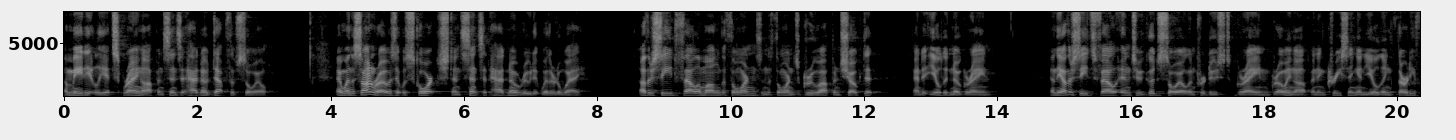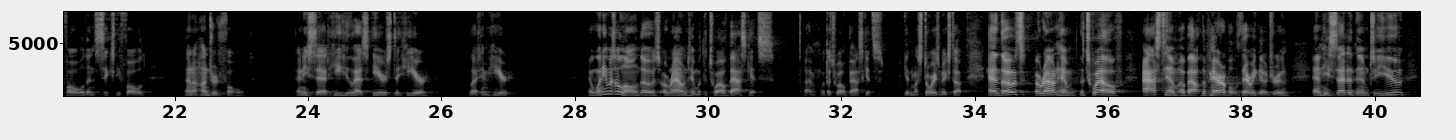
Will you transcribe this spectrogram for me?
Immediately it sprang up, and since it had no depth of soil, and when the sun rose, it was scorched, and since it had no root, it withered away. Other seed fell among the thorns, and the thorns grew up and choked it, and it yielded no grain. And the other seeds fell into good soil and produced grain, growing up and increasing and yielding thirtyfold and sixtyfold and a hundredfold. And he said, He who has ears to hear, let him hear. And when he was alone, those around him with the twelve baskets, uh, with the twelve baskets, getting my stories mixed up, and those around him, the twelve, asked him about the parables. There we go, Drew. And he said to them, To you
